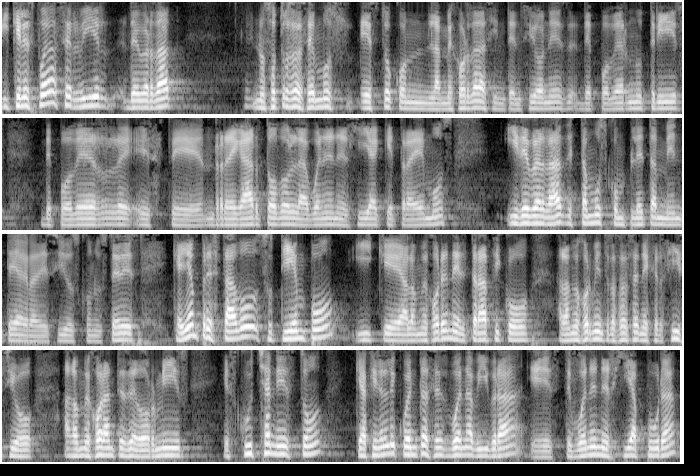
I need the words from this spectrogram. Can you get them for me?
Y que les pueda servir de verdad. Nosotros hacemos esto con la mejor de las intenciones de poder nutrir, de poder este, regar toda la buena energía que traemos. Y de verdad estamos completamente agradecidos con ustedes que hayan prestado su tiempo y que a lo mejor en el tráfico, a lo mejor mientras hacen ejercicio, a lo mejor antes de dormir, escuchan esto, que a final de cuentas es buena vibra, este, buena energía pura,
